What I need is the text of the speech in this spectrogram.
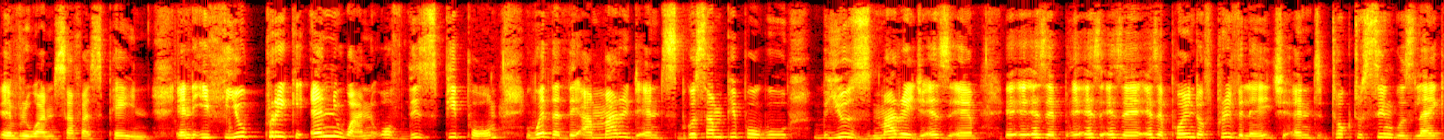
everyone suffers pain. And if you prick any one of these people, whether they are married and because some people will use marriage as a as a as, as a as a point of privilege and talk to singles like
